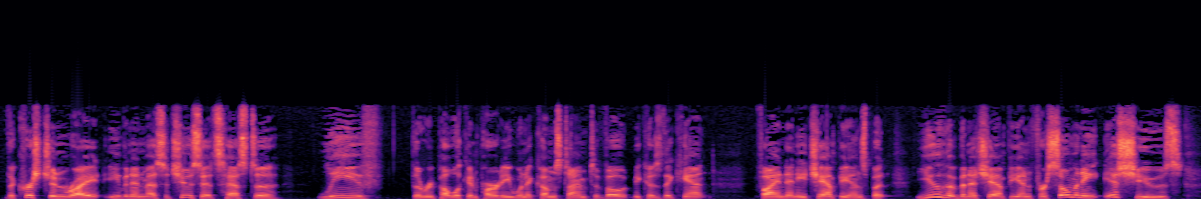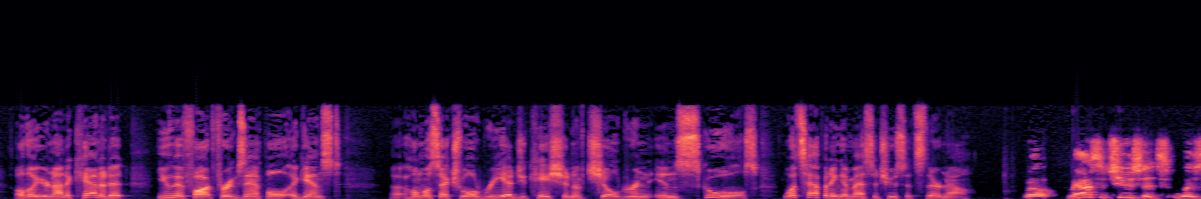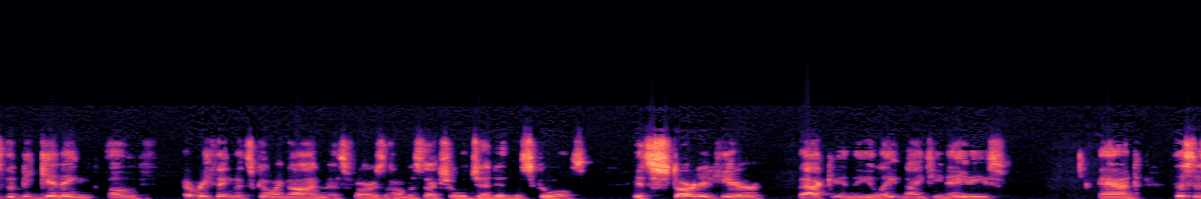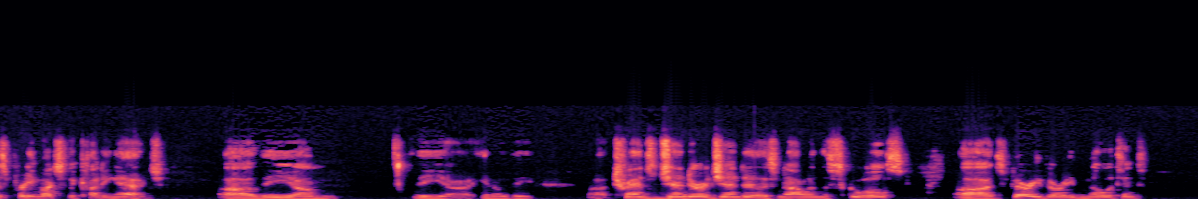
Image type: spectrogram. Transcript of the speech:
the Christian right, even in Massachusetts, has to leave the Republican Party when it comes time to vote because they can't find any champions. But you have been a champion for so many issues. Although you're not a candidate, you have fought, for example, against uh, homosexual re-education of children in schools. What's happening in Massachusetts there now? Well, Massachusetts was the beginning of everything that's going on as far as the homosexual agenda in the schools. It started here back in the late 1980s, and this is pretty much the cutting edge. Uh, the um, the uh, you know the uh, transgender agenda is now in the schools. Uh, it's very, very militant.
